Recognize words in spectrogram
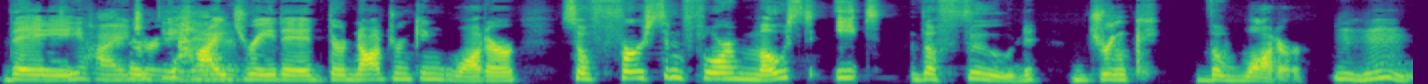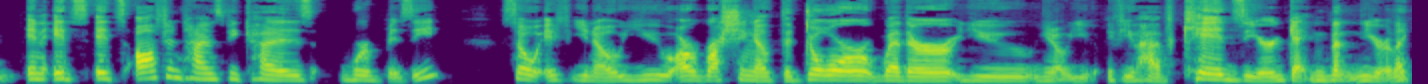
They dehydrated. They're dehydrated. They're not drinking water. So first and foremost, eat the food, drink the water. Mm-hmm. And it's, it's oftentimes because we're busy. So if, you know, you are rushing out the door, whether you, you know, you, if you have kids, you're getting, you're like,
